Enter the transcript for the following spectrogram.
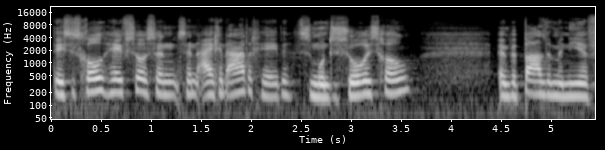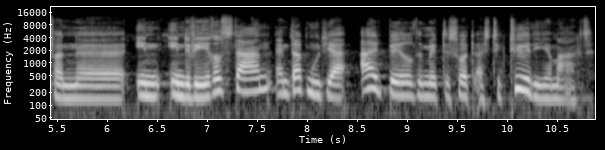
Deze school heeft zo zijn, zijn eigenaardigheden. Het is een Montessori-school. Een bepaalde manier van uh, in, in de wereld staan. En dat moet je uitbeelden met de soort architectuur die je maakt.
